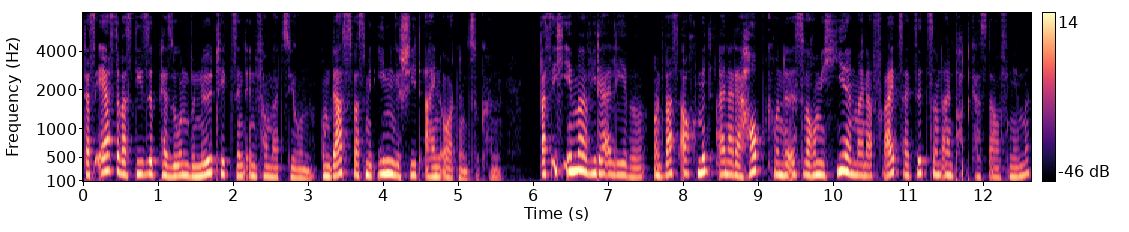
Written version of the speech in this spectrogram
Das Erste, was diese Person benötigt, sind Informationen, um das, was mit ihnen geschieht, einordnen zu können. Was ich immer wieder erlebe und was auch mit einer der Hauptgründe ist, warum ich hier in meiner Freizeit sitze und einen Podcast aufnehme,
